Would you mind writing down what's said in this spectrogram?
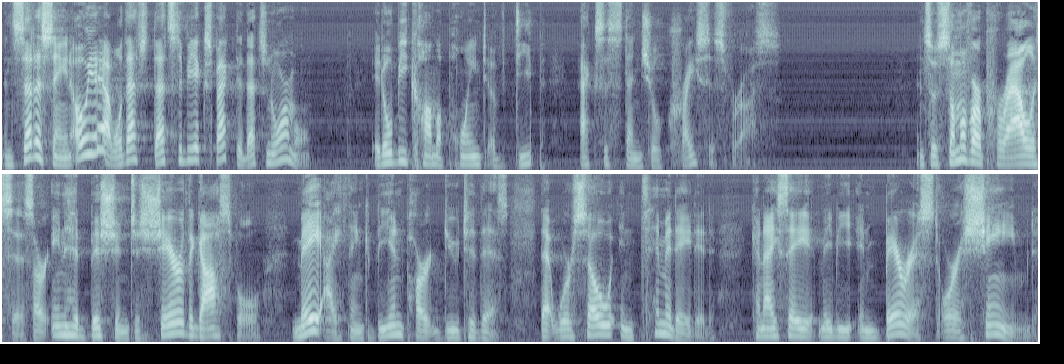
Instead of saying, oh, yeah, well, that's, that's to be expected, that's normal, it'll become a point of deep existential crisis for us. And so some of our paralysis, our inhibition to share the gospel, may, I think, be in part due to this that we're so intimidated, can I say, maybe embarrassed or ashamed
